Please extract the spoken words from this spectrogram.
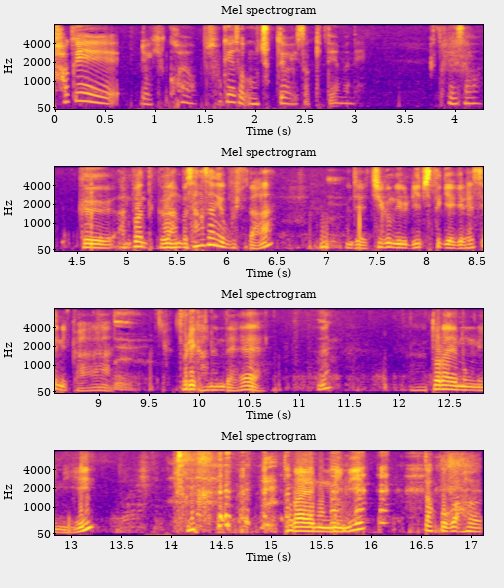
파괴력이 커요. 속에서 응축되어 있었기 때문에. 그래서 그 한번 그 한번 상상해 봅시다. 이제 지금 립스틱 얘기를 했으니까 둘이 가는데 응? 어, 도라에몽님이 도라에몽님이 딱 보고 아,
